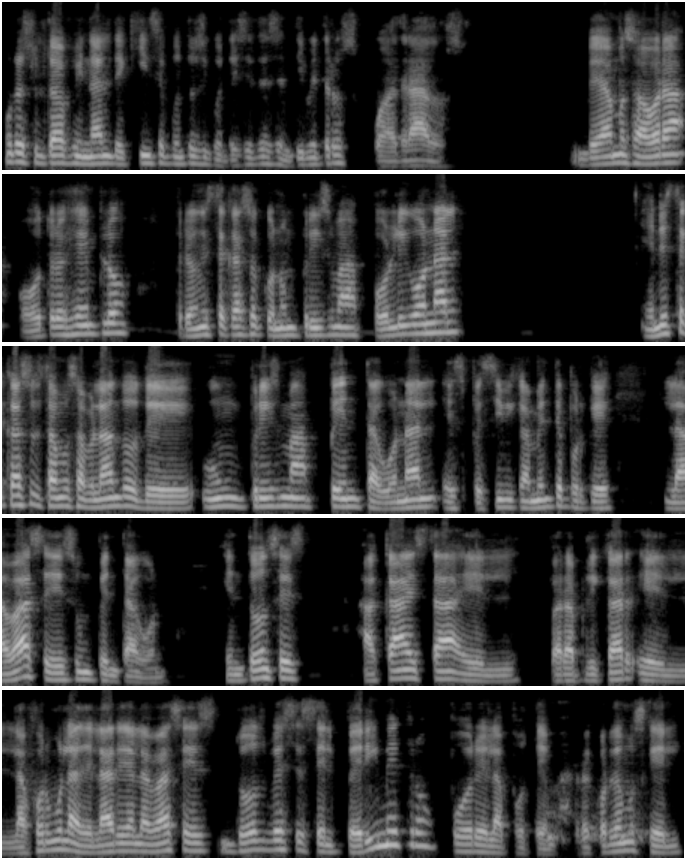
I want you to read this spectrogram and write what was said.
un resultado final de 15.57 centímetros cuadrados. Veamos ahora otro ejemplo, pero en este caso con un prisma poligonal. En este caso estamos hablando de un prisma pentagonal específicamente porque la base es un pentágono. Entonces, acá está el, para aplicar la fórmula del área de la base es dos veces el perímetro por el apotema. Recordemos que el,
